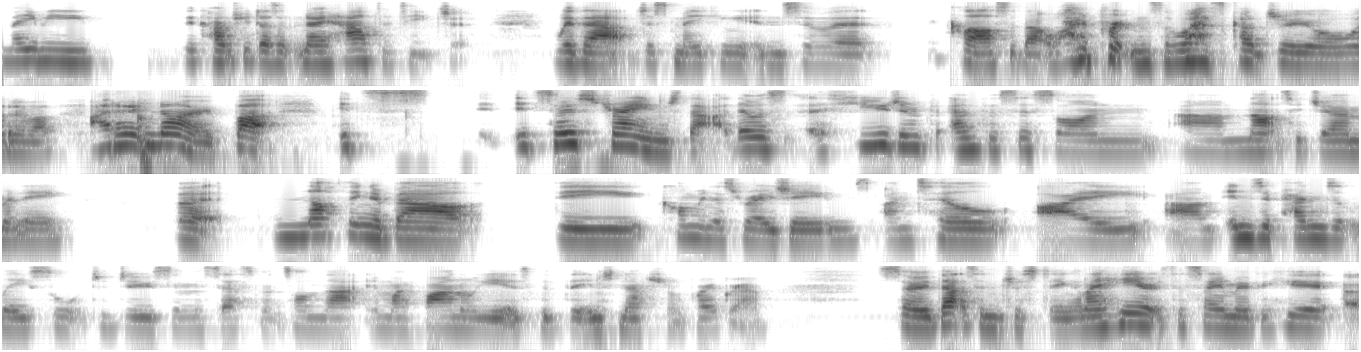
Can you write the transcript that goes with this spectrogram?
maybe the country doesn't know how to teach it without just making it into a class about why Britain's the worst country or whatever. I don't know, but it's it's so strange that there was a huge em- emphasis on um, Nazi Germany, but nothing about the communist regimes until I um, independently sought to do some assessments on that in my final years with the international program. So that's interesting, and I hear it's the same over here uh,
